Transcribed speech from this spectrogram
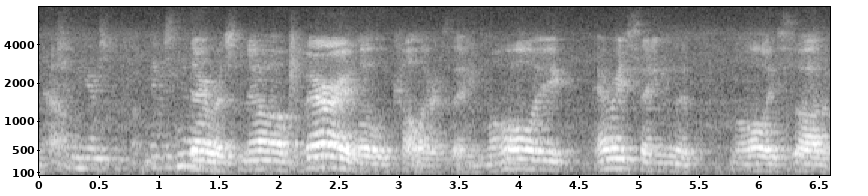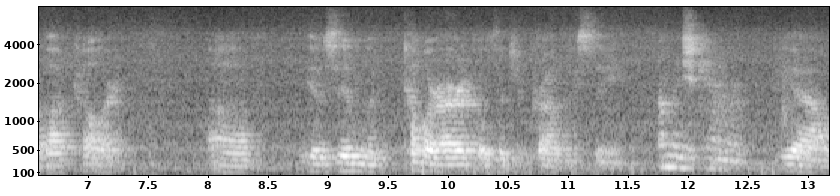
No. two years before? There was no. There was no, very little color thing. Moholy, everything that Moholy thought about color uh, is in the color articles that you've probably seen. Unleash camera. Yeah,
